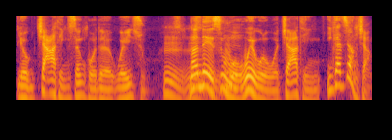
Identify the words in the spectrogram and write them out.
有家庭生活的为主，嗯，那那也是我为我我家庭应该这样讲。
